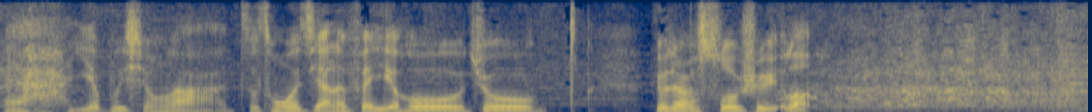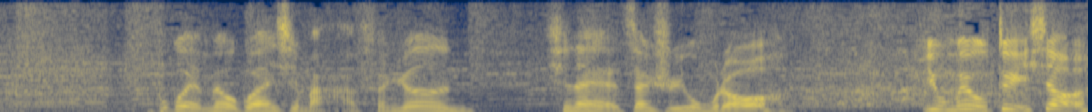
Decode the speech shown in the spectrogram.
哎呀，也不行了，自从我减了肥以后，就有点缩水了。”不过也没有关系嘛，反正现在也暂时用不着，又没有对象。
